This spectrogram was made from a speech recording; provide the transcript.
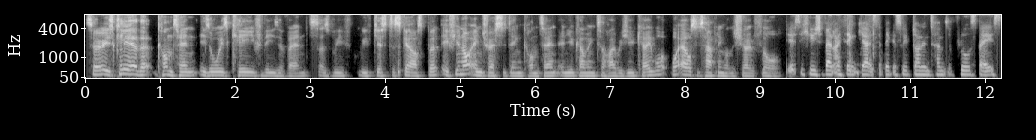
So it's clear that content is always key for these events, as we've we've just discussed. But if you're not interested in content and you're coming to Highways UK, what, what else is happening on the show floor? It's a huge event. I think, yeah, it's the biggest we've done in terms of floor space.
